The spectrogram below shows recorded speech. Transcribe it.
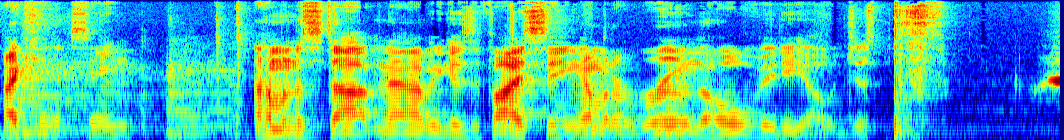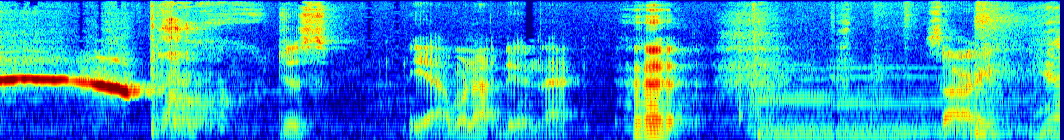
I can't sing. I'm gonna stop now because if I sing, I'm gonna ruin the whole video. Just, just, yeah, we're not doing that. Sorry. You're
